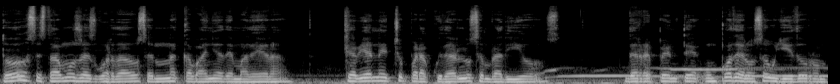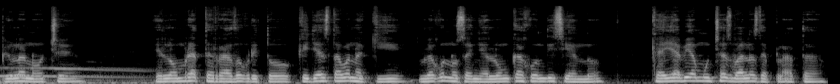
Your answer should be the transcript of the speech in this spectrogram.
todos estábamos resguardados en una cabaña de madera que habían hecho para cuidar los sembradíos de repente, un poderoso aullido rompió la noche. El hombre aterrado gritó que ya estaban aquí, luego nos señaló un cajón diciendo que ahí había muchas balas de plata.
